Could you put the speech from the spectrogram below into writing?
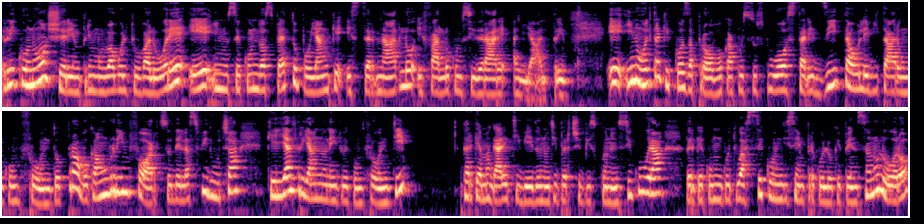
riconoscere in primo luogo il tuo valore e in un secondo aspetto puoi anche esternarlo e farlo considerare agli altri. E inoltre che cosa provoca questo tuo stare zitta o l'evitare un confronto? Provoca un rinforzo della sfiducia che gli altri hanno nei tuoi confronti perché magari ti vedono, ti percepiscono insicura, perché comunque tu assecondi sempre quello che pensano loro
